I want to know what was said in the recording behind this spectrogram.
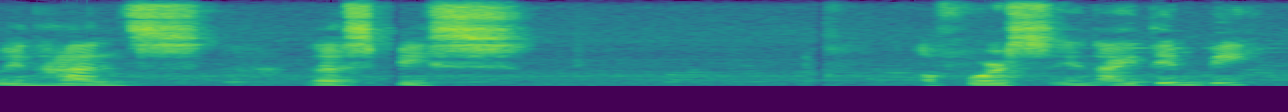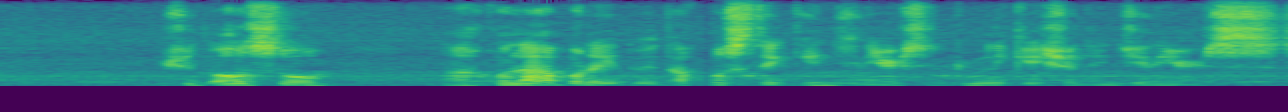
to enhance the space. Of course, in item B, you should also uh, collaborate with acoustic engineers and communication engineers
